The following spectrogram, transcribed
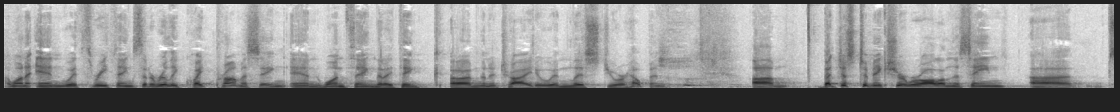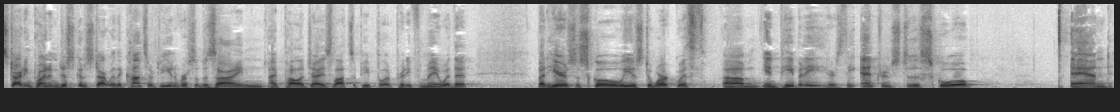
I want to end with three things that are really quite promising, and one thing that I think uh, I'm going to try to enlist your help in. Um, but just to make sure we're all on the same uh, starting point, I'm just going to start with the concept of universal design. I apologize, lots of people are pretty familiar with it. But here's the school we used to work with um, in Peabody. Here's the entrance to the school. And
